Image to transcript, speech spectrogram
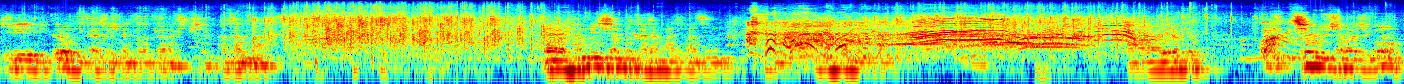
길이 미끄러우니까 조심해서 들어가십시오. 감사합니다. 네, 현민 씨한테 가장 마지막인 아, 이렇게 꽉 채워주셔가지고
